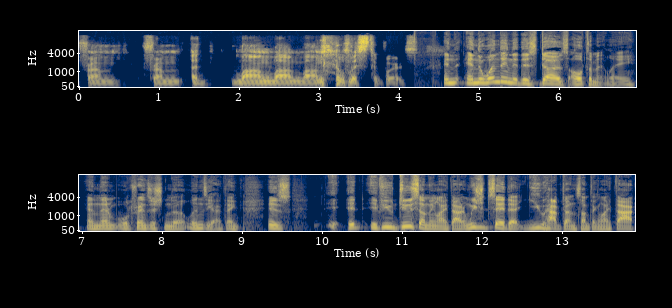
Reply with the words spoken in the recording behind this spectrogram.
from from a long, long, long list of words. And and the one thing that this does ultimately, and then we'll transition to Lindsay, I think, is it, if you do something like that, and we should say that you have done something like that,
